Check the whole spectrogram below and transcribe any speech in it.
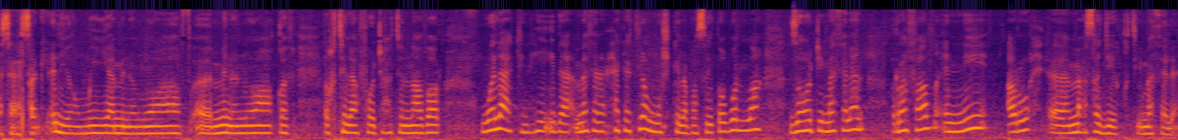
أساسا. أكيد. اليومية من المواف... آه، من المواقف اختلاف وجهه النظر. ولكن هي إذا مثلا حكت له مشكلة بسيطة والله زوجي مثلا رفض إني أروح آه، مع صديقتي مثلا.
